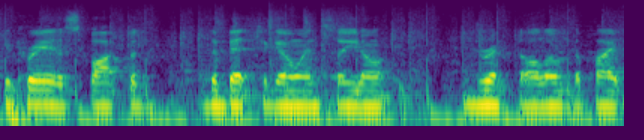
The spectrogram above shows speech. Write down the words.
to create a spot for the bit to go in so you don't drift all over the pipe.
